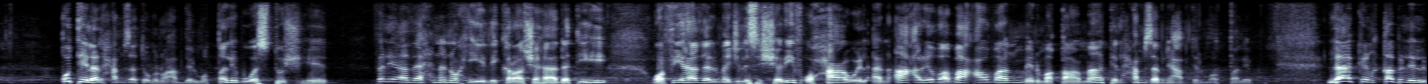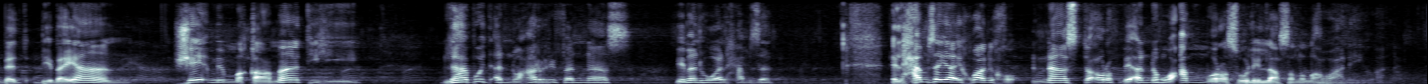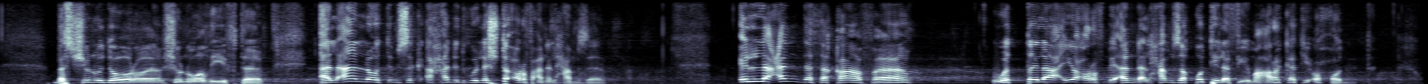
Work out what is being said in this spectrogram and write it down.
قتل الحمزة بن عبد المطلب واستشهد. فلهذا إحنا نحيي ذكرى شهادته. وفي هذا المجلس الشريف أحاول أن أعرض بعضا من مقامات الحمزة بن عبد المطلب. لكن قبل البدء ببيان شيء من مقاماته لابد أن نعرف الناس بمن هو الحمزة. الحمزة يا إخواني خو الناس تعرف بأنه عم رسول الله صلى الله عليه وآله. بس شنو دوره؟ شنو وظيفته؟ الآن لو تمسك أحد تقول ليش تعرف عن الحمزة؟ إلا عنده ثقافة واطلاع يعرف بأن الحمزة قتل في معركة أحد.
